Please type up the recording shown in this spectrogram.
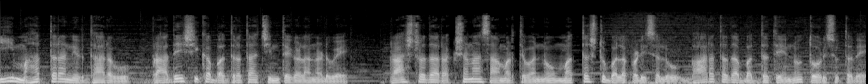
ಈ ಮಹತ್ತರ ನಿರ್ಧಾರವು ಪ್ರಾದೇಶಿಕ ಭದ್ರತಾ ಚಿಂತೆಗಳ ನಡುವೆ ರಾಷ್ಟ್ರದ ರಕ್ಷಣಾ ಸಾಮರ್ಥ್ಯವನ್ನು ಮತ್ತಷ್ಟು ಬಲಪಡಿಸಲು ಭಾರತದ ಬದ್ಧತೆಯನ್ನು ತೋರಿಸುತ್ತದೆ.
